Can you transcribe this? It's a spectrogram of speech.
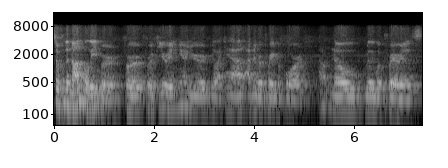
so for the non-believer, for, for if you're in here and you're, you're like, yeah, I've never prayed before, I don't know really what prayer is,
